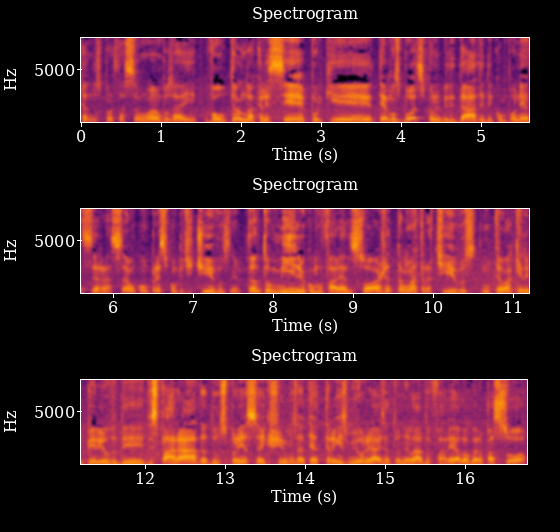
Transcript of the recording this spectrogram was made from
buscando exportação, ambos aí voltando a crescer, porque temos boa disponibilidade de componentes de ração com preços competitivos, né? Tanto milho como farelo de soja estão atrativos, então aquele período de disparada dos preços aí que chegamos até 3 mil reais a tonelada do farelo agora passou,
